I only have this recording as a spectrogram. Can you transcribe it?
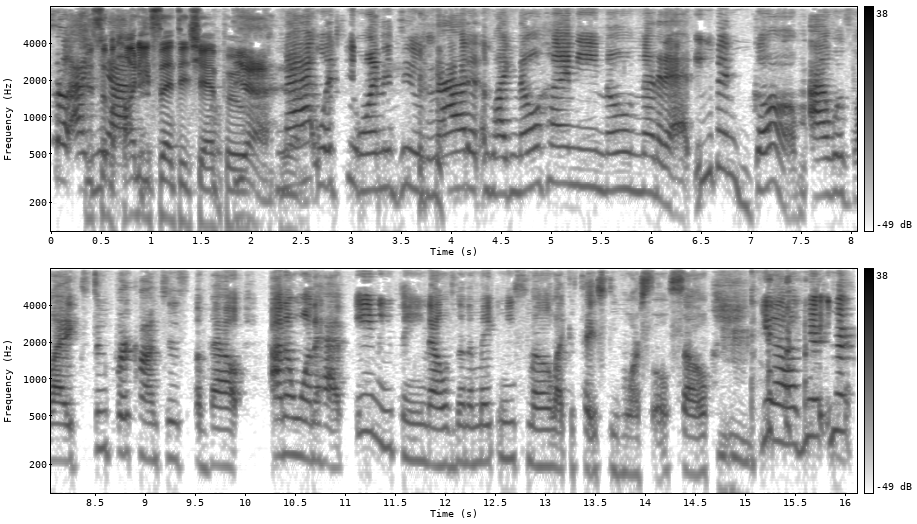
so, I, just some honey scented shampoo. Yeah, not yeah. what you want to do. Not at, like no honey, no none of that. Even gum, I was like super conscious about I don't want to have anything that was going to make me smell like a tasty morsel. So, mm-hmm. yeah, you're, you're,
